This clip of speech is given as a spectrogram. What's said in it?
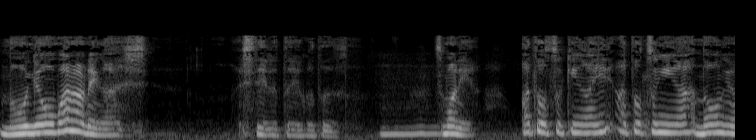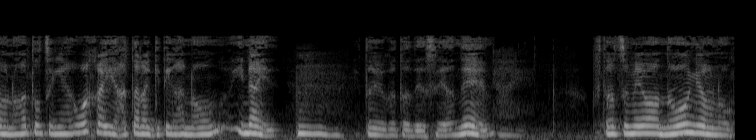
農業離れがししているということです。つまり、後継ぎが、後継ぎが、農業の後継ぎが、若い働き手がのいない、ということですよね。はい、二つ目は農業の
